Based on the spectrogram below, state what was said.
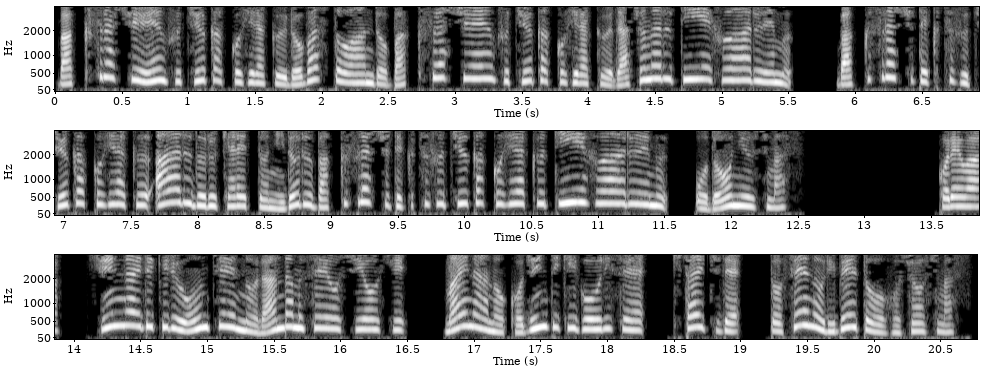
バックスラッシュエンフ中括弧開くロバストバックスラッシュエンフ中括弧開くラショナル TFRM バックスラッシュテクツフ中括弧開く R ドルキャレット2ドルバックスラッシュテクツフ中括弧開く TFRM を導入します。これは、信頼できるオンチェーンのランダム性を使用し、マイナーの個人的合理性、期待値で、と正のリベートを保証します。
